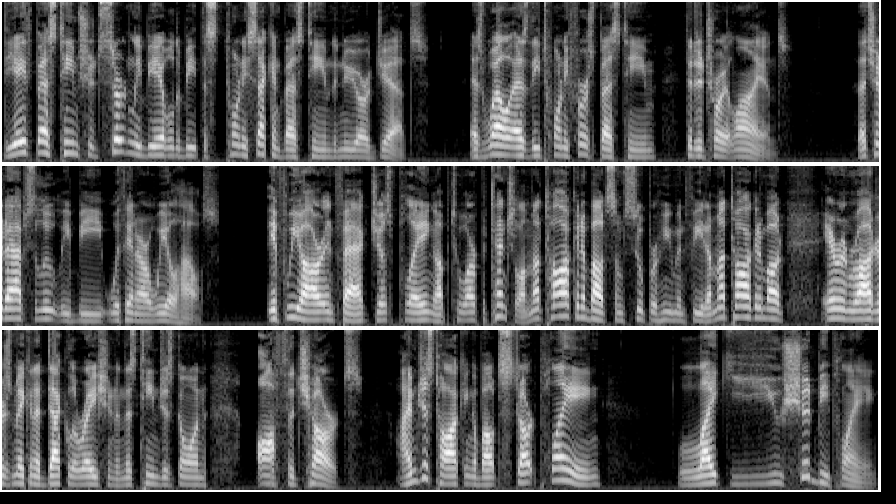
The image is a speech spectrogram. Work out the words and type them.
The eighth best team should certainly be able to beat the 22nd best team, the New York Jets, as well as the 21st best team, the Detroit Lions. That should absolutely be within our wheelhouse. If we are, in fact, just playing up to our potential. I'm not talking about some superhuman feat. I'm not talking about Aaron Rodgers making a declaration and this team just going, off the charts. I'm just talking about start playing like you should be playing.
